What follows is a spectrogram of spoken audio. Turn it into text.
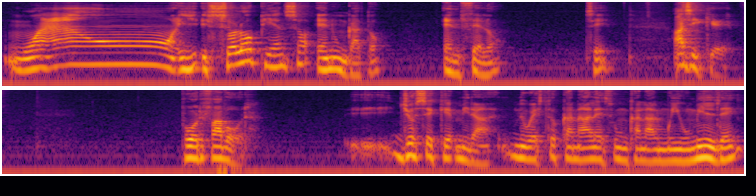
Wow. Y, solo pienso en un gato, en celo. ¿Sí? Así que, por favor, yo sé que, mira, nuestro canal es un canal muy humilde,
